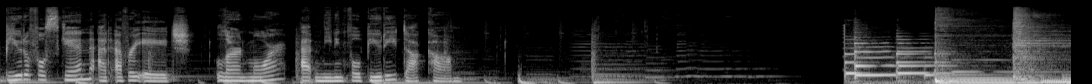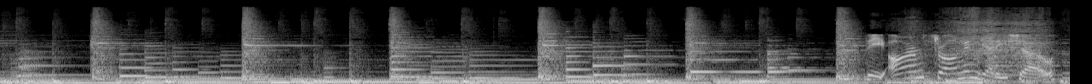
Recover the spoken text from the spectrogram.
Beautiful skin at every age. Learn more at meaningfulbeauty.com. The Armstrong and Getty Show.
